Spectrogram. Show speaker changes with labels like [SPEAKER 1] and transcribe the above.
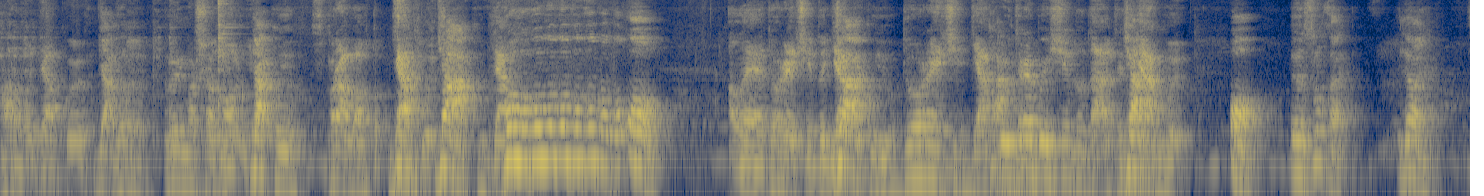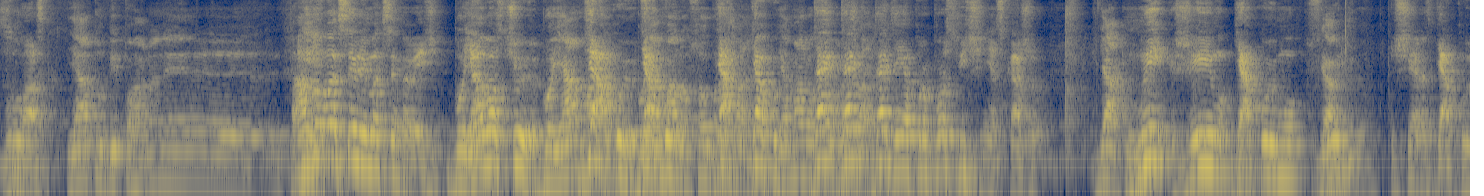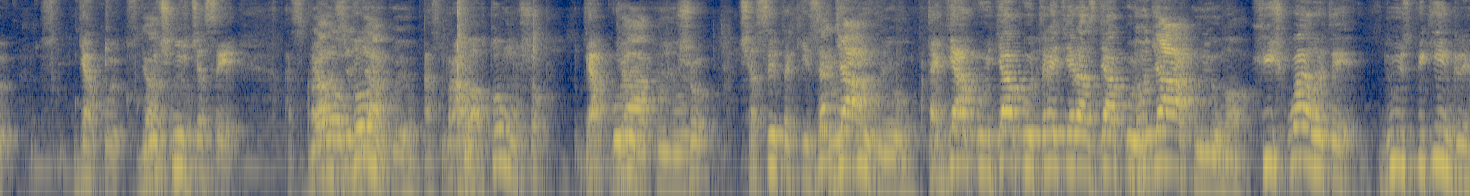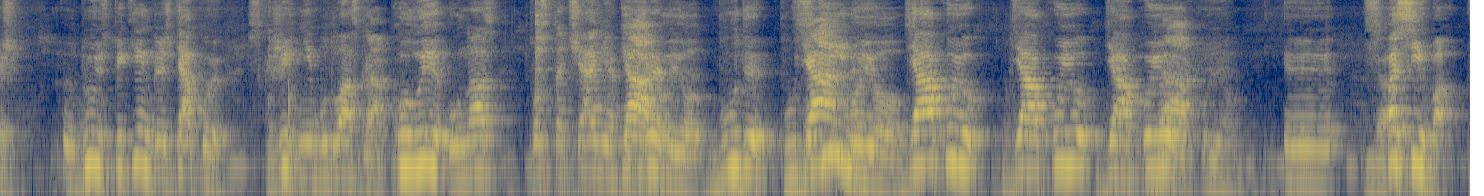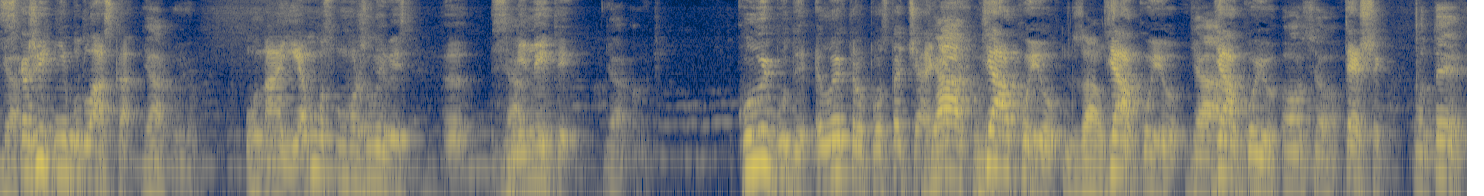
[SPEAKER 1] Гарно дякую.
[SPEAKER 2] Дякую.
[SPEAKER 1] Вельма шановні.
[SPEAKER 2] Дякую.
[SPEAKER 1] Справа в тому. Дякую.
[SPEAKER 2] Дякую.
[SPEAKER 1] Дякую.
[SPEAKER 2] Во-во-во-во-во-во-во. О!
[SPEAKER 1] Але до речі, до
[SPEAKER 2] Дякую.
[SPEAKER 1] дякую. До речі, дякую,
[SPEAKER 2] Дякую.
[SPEAKER 1] треба ще додати.
[SPEAKER 2] Дякую.
[SPEAKER 1] Дякую.
[SPEAKER 2] О! Е, Слухай, Льоня.
[SPEAKER 1] Будь
[SPEAKER 2] слухай,
[SPEAKER 1] ласка.
[SPEAKER 2] Я тобі погано не. е,
[SPEAKER 1] Пане
[SPEAKER 2] ні.
[SPEAKER 1] Василій Максимович,
[SPEAKER 2] Бо
[SPEAKER 1] я,
[SPEAKER 2] я-
[SPEAKER 1] вас чую.
[SPEAKER 2] бо я мало-
[SPEAKER 1] дякую,
[SPEAKER 2] бо я
[SPEAKER 1] дякую.
[SPEAKER 2] мало соображаю.
[SPEAKER 1] Дя- дякую.
[SPEAKER 2] Я мало
[SPEAKER 1] Дай, дайте,
[SPEAKER 2] соображаю.
[SPEAKER 1] дайте я про просвідчення скажу.
[SPEAKER 2] Дякую.
[SPEAKER 1] Ми живемо, дякуємо.
[SPEAKER 2] Дякую.
[SPEAKER 1] І ще раз дякую. Дякую.
[SPEAKER 2] Дякую.
[SPEAKER 1] Скучні часи. А справа, в тому,
[SPEAKER 2] дякую.
[SPEAKER 1] а справа в тому, що дякую,
[SPEAKER 2] Дякую.
[SPEAKER 1] що часи такі скрутні.
[SPEAKER 2] дякую.
[SPEAKER 1] Та дякую, дякую, третій раз дякую.
[SPEAKER 2] Ну дякую, ну.
[SPEAKER 1] Huge quality, do you speak English? Do you speak English? Дякую. Скажіть мені, будь ласка,
[SPEAKER 2] Дякую.
[SPEAKER 1] коли у нас постачання
[SPEAKER 2] Дякую.
[SPEAKER 1] вже буде постійне?
[SPEAKER 2] Дякую.
[SPEAKER 1] Дякую, дякую, дякую.
[SPEAKER 2] Дякую.
[SPEAKER 1] Е, спасибо.
[SPEAKER 2] Дякую.
[SPEAKER 1] Скажіть мені, будь ласка,
[SPEAKER 2] Дякую.
[SPEAKER 1] у є мос- можливість е, змінити,
[SPEAKER 2] Дякую.
[SPEAKER 1] коли буде електропостачання?
[SPEAKER 2] Дякую.
[SPEAKER 1] Дякую.
[SPEAKER 3] Завтра.
[SPEAKER 1] Дякую.
[SPEAKER 2] Дякую.
[SPEAKER 1] Дякую.
[SPEAKER 2] О, все.
[SPEAKER 1] Тешик.
[SPEAKER 2] От ти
